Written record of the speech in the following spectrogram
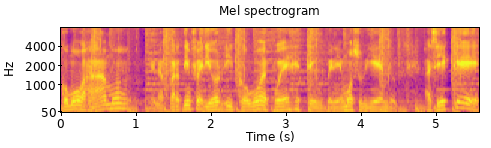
cómo bajamos en la parte inferior y cómo después este, veníamos subiendo. Así es que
